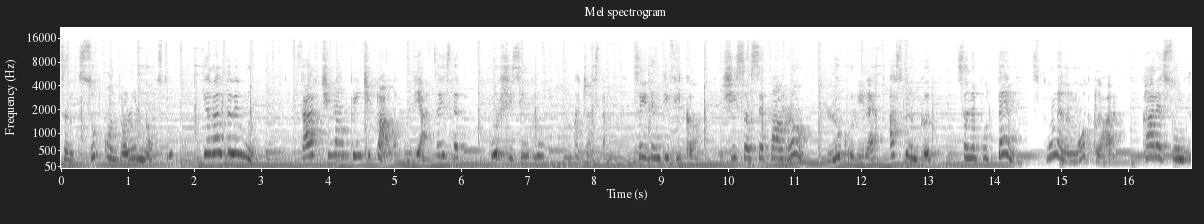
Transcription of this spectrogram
sunt sub controlul nostru, iar altele nu. Sarcina principală în viață este pur și simplu aceasta, să identificăm și să separăm lucrurile astfel încât să ne putem spune în mod clar care sunt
